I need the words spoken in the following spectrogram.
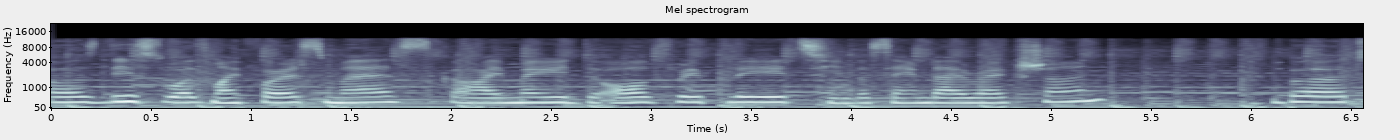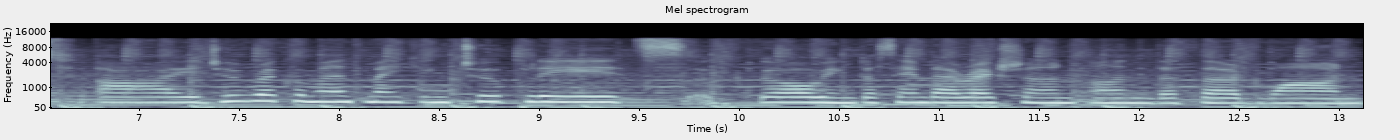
This was my first mask, I made all three pleats in the same direction. But I do recommend making two pleats going the same direction and the third one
